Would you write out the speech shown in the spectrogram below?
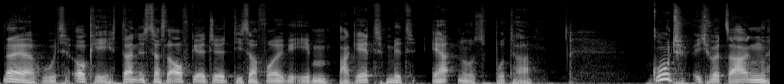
Naja, gut, okay, dann ist das Laufgadget dieser Folge eben Baguette mit Erdnussbutter. Gut, ich würde sagen,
